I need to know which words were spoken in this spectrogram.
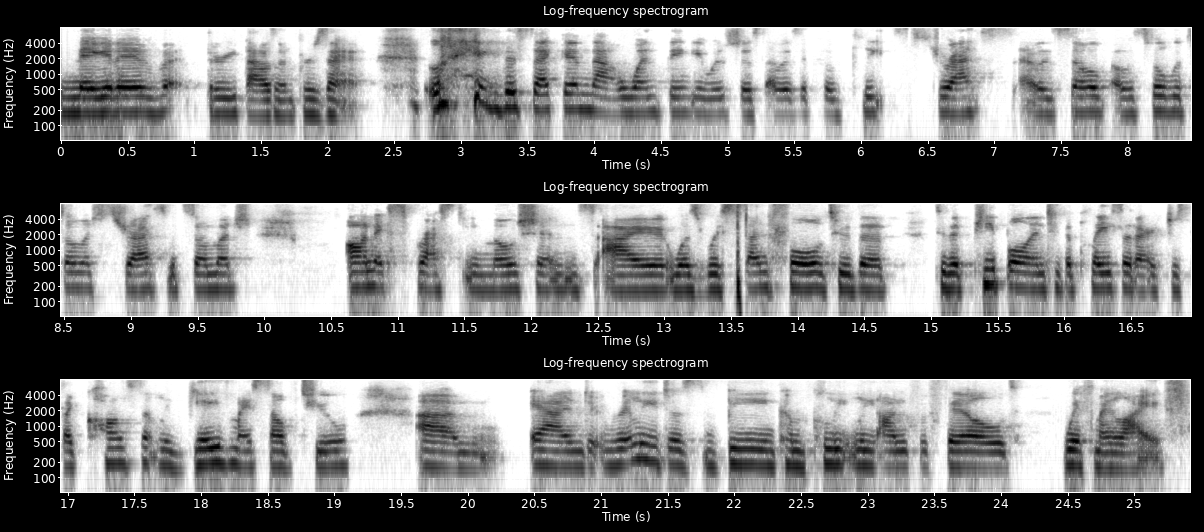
negative 3000%. Like the second that one thing, it was just, I was a complete stress. I was so, I was filled with so much stress, with so much unexpressed emotions. I was resentful to the to the people and to the place that I just like constantly gave myself to. Um, and really just being completely unfulfilled with my life.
